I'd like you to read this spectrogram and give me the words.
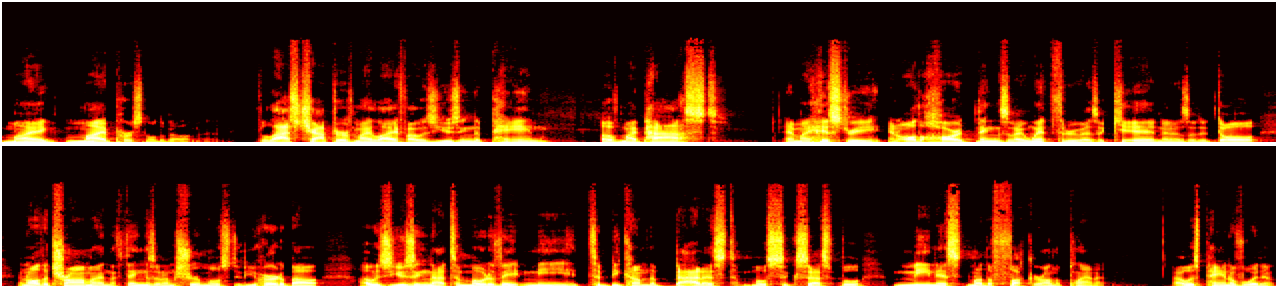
my my personal development the last chapter of my life, I was using the pain of my past and my history and all the hard things that I went through as a kid and as an adult and all the trauma and the things that I'm sure most of you heard about. I was using that to motivate me to become the baddest, most successful, meanest motherfucker on the planet. I was pain avoidant.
